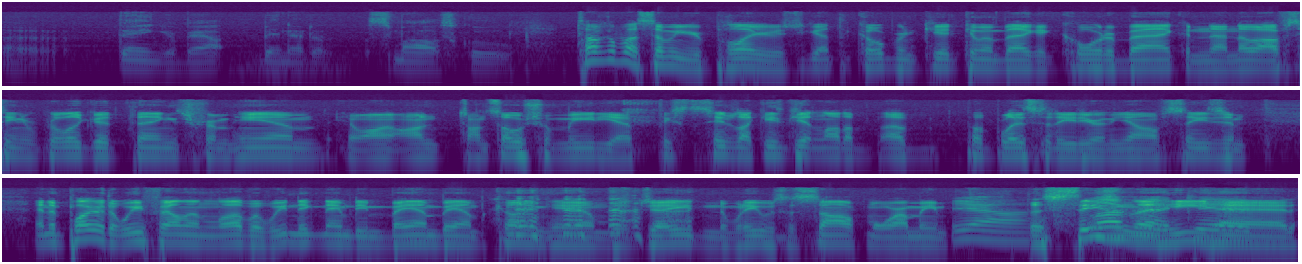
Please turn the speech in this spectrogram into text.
uh, thing about being at a small school. Talk about some of your players. You got the Coburn kid coming back at quarterback, and I know I've seen really good things from him. You know, on on, on social media, it seems like he's getting a lot of, of publicity during the off season. And the player that we fell in love with, we nicknamed him Bam Bam Cunningham, was Jaden when he was a sophomore. I mean, Yeah, the season that that he kid. had,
